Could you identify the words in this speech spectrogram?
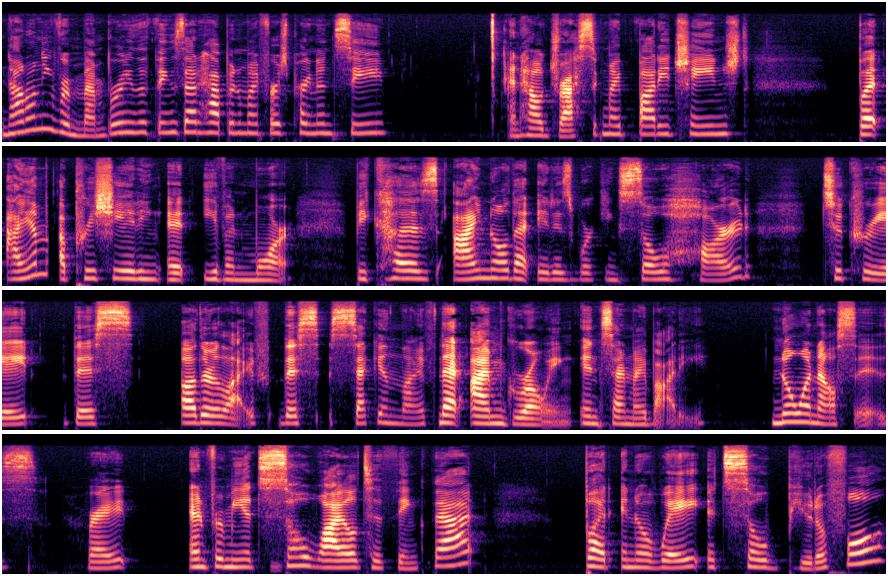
not only remembering the things that happened in my first pregnancy and how drastic my body changed, but I am appreciating it even more because I know that it is working so hard to create this other life, this second life that I'm growing inside my body. No one else is, right? And for me, it's so wild to think that but in a way, it's so beautiful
